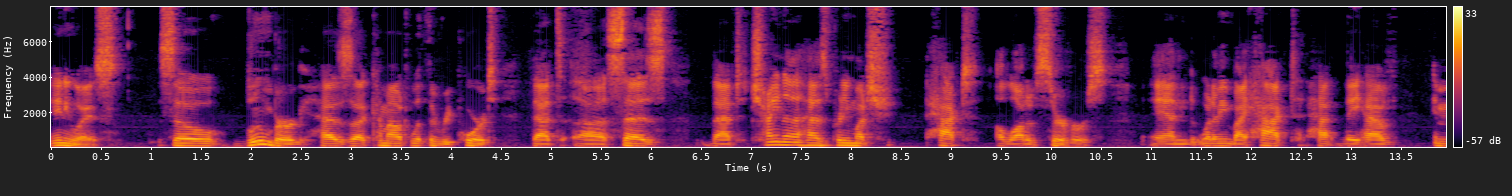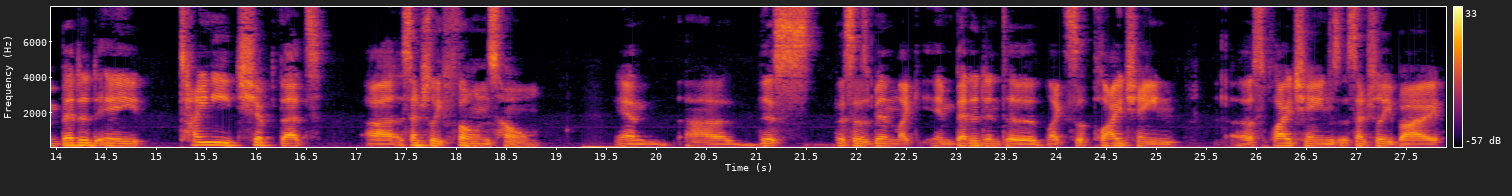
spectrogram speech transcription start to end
Anyways, so Bloomberg has uh, come out with a report that uh, says that China has pretty much hacked a lot of servers. And what I mean by hacked, ha- they have embedded a tiny chip that uh, essentially phones home. And uh, this this has been like embedded into like supply chain uh, supply chains essentially by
